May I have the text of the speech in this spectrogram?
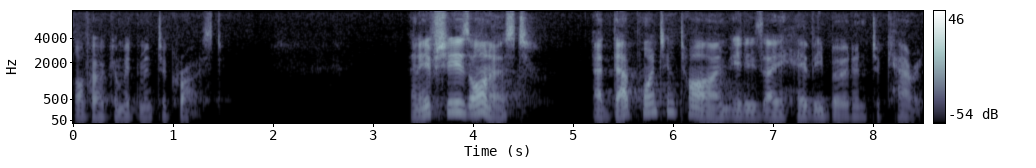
of her commitment to Christ. And if she is honest, at that point in time, it is a heavy burden to carry.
